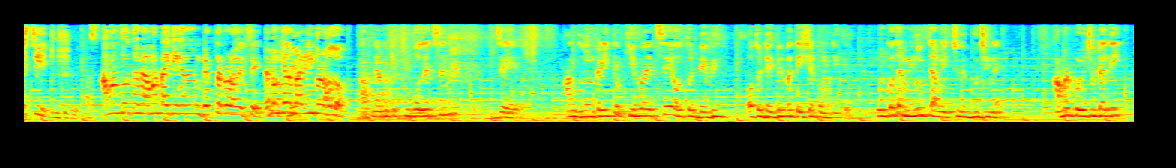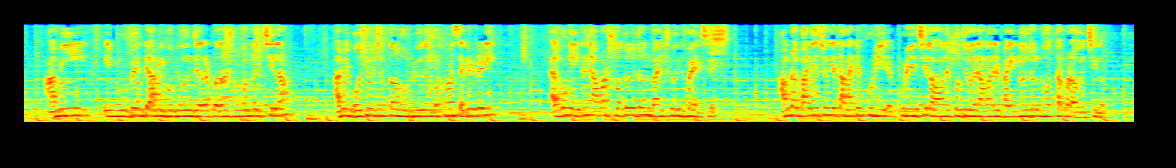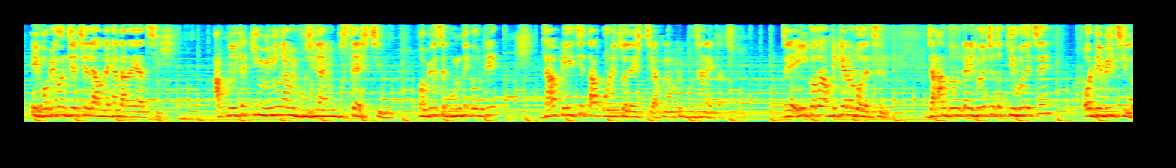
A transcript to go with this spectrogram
এসেছি। আমার বলতে হবে, আমার বাইকে কেন গ্রেপ্তার করা হয়েছে এবং কেন বার্গেনিং করা হলো? আপনি আমাকে কি বলেছেন যে আন্দোলনকারী তো কি হয়েছে? ও তো ডেভিল ও তো ডেভিল বা দেশের কমিটিতে ওই কথার মিনিংটা আমি বুঝি নাই। আমার পরিচয়টা দিই, আমি এই মুভমেন্টে আমি হবিগঞ্জ জেলার প্রধান সমন্বয়ক ছিলাম। আমি বৈষম্য ছাত্র হবিগঞ্জের বর্তমান সেক্রেটারি এবং এখানে আমার সতেরো জন ভাই শহীদ হয়েছে। আমরা বানিয়ে বানিয়াচঙ্গে তানাকে পুড়িয়ে, পুড়িয়েছিলাম, আমাদের প্রতিবারে আমাদের ভাই নজনকে হত্যা করা হয়েছিল। এই হবিগঞ্জের ছেলে আমরা এখানে দাঁড়ায় আছি। আপনি এটা কি মিনিং আমি বুঝি না আমি বুঝতে এসেছি হবিগঞ্জে ঘুম থেকে উঠে যা পেয়েছি তা পড়ে চলে এসেছি। আপনি আমাকে বুঝান এটা যে এই কথা আপনি কেন বলেছেন? যে আন্দোলনকারী হয়েছে তো কি হয়েছে? ও ডেবিল ছিল।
